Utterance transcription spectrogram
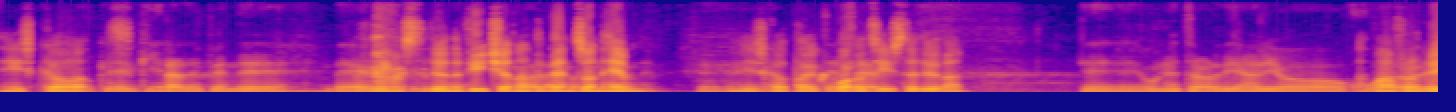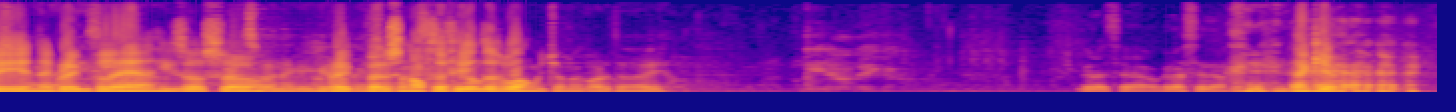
He's lo got que él quiera, depende de él. things to do in the future, and that depends on him. Eh, He's got the aparte de ser, qualities to do that. Eh, un extraordinario Apart from being a great player, he's also a great person off the field as well. Mucho mejor todavía. Gracias, gracias. Thank you.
